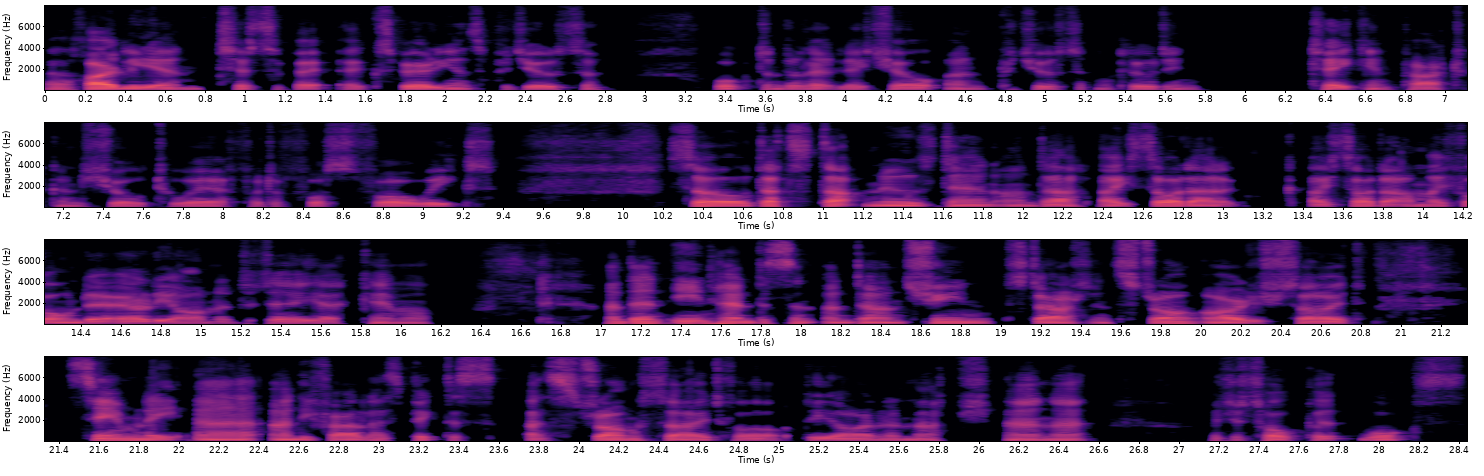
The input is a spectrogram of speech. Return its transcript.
a highly anticipated, experienced producer, worked on The Late Late Show and producer, including taking part in the show to air for the first four weeks. So that's that news then on that. I saw that I saw that on my phone there early on in the day. It came up. And then Iain Henderson and Dan Sheehan start in strong Irish side. Seemingly, uh, Andy Farrell has picked a, a, strong side for the Ireland match, and uh, I just hope it works.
